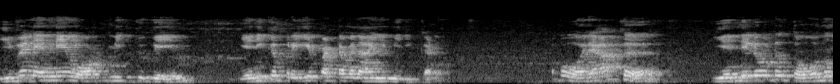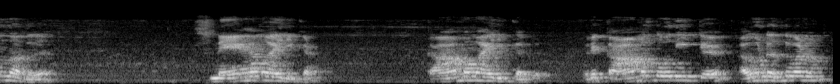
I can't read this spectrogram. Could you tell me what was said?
ഇവൻ എന്നെ ഓർമ്മിക്കുകയും എനിക്ക് പ്രിയപ്പെട്ടവനായും ഇരിക്കണം. അപ്പോൾ ഒരാൾക്ക് എന്നിലോട്ട് തോന്നുന്നത് സ്നേഹമായിരിക്കണം കാമമായിരിക്കരുത്. ഒരു കാമം തോന്നിയിട്ട് അതുകൊണ്ട് എന്ത് വേണം?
